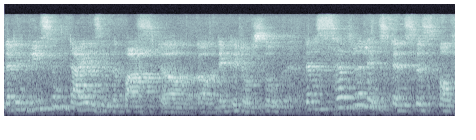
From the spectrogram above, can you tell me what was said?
that in recent times, in the past uh, uh decade or so, there are several instances of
